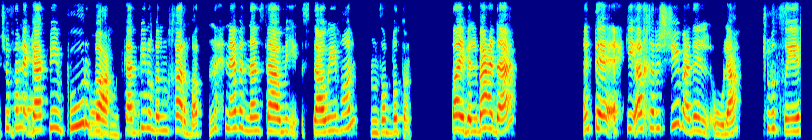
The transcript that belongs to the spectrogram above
شوف هن كاتبين بور فا كاتبينه بالمخربط. نحن بدنا نساوي نساويهم نظبطهم طيب اللي بعدها؟ أنت احكي آخر الشي وبعدين الأولى. شو بتصير؟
